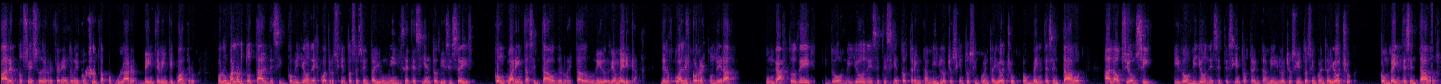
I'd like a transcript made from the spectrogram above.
para el proceso de referéndum y consulta popular 2024 por un valor total de 5.461.716 con 40 centavos de los Estados Unidos de América, de los cuales corresponderá un gasto de 2.730.858 con 20 centavos a la opción sí y 2.730.858 con 20 centavos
